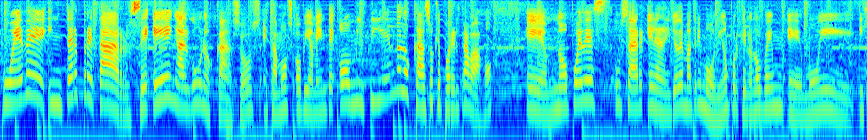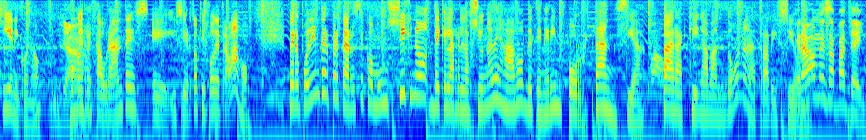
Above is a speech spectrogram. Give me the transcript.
puede interpretarse en algunos casos. Estamos obviamente omitiendo los casos que por el trabajo eh, no puedes usar el anillo de matrimonio porque no lo ven eh, muy higiénico, ¿no? Ya. Como en restaurantes eh, y ciertos tipos de trabajo. Pero puede interpretarse como un signo de que la relación ha dejado de tener importancia para quien abandona la tradición. Grábame esa parte ahí.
